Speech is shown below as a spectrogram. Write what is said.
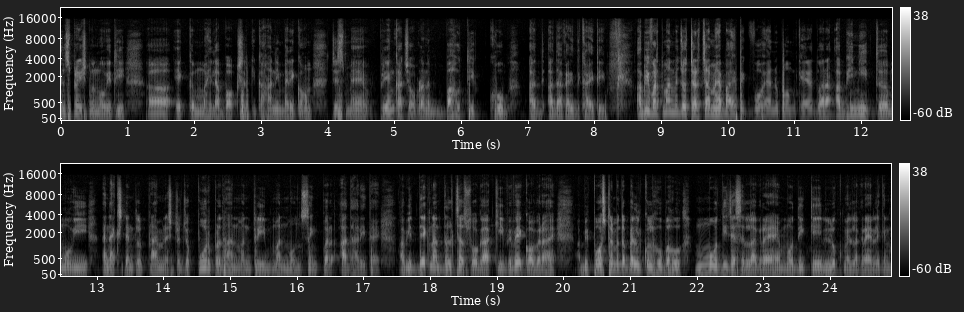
इंस्पिरेशनल मूवी थी एक महिला बॉक्सर की कहानी मैरी कॉम जिसमें प्रियंका चोपड़ा ने बहुत ही खूब अदाकारी दिखाई थी। अभी वर्तमान में जो चर्चा में है बायोपिक वो है अनुपम खेर द्वारा अभिनीत movie an accidental prime minister जो पूर्व प्रधानमंत्री मनमोहन सिंह पर आधारित है। अब ये देखना दिलचस्प होगा कि विवेक ओबराय, अभी पोस्टर में तो बिल्कुल हु मोदी जैसे लग रहे हैं, मोदी के लुक में लग रहे हैं, लेकिन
